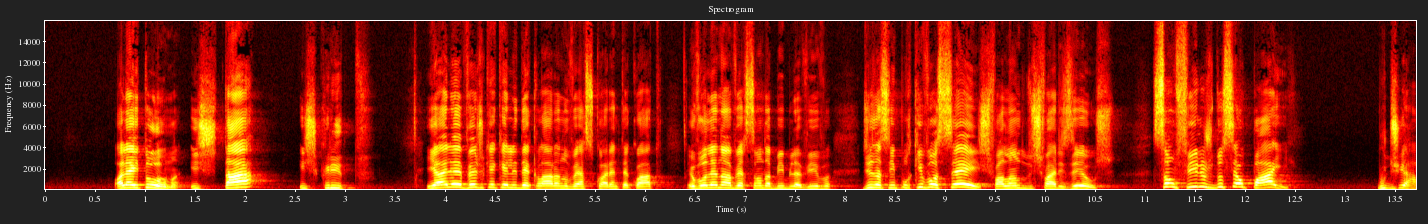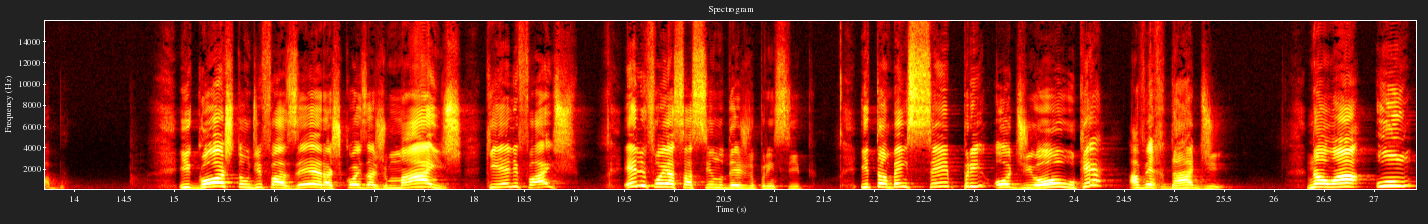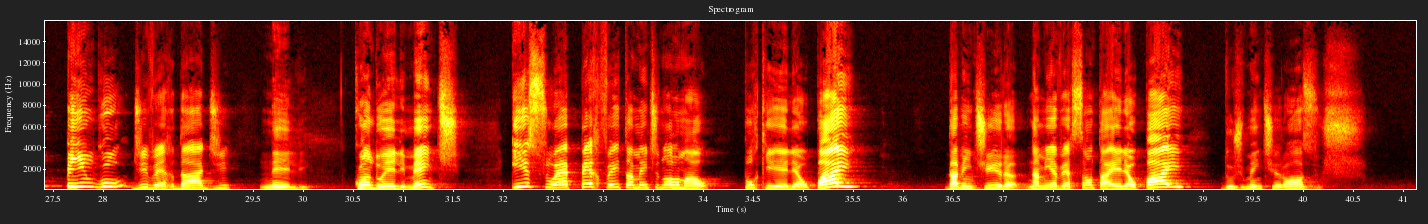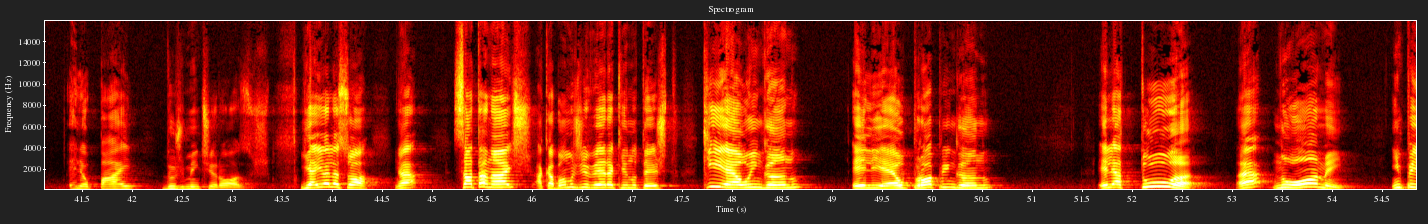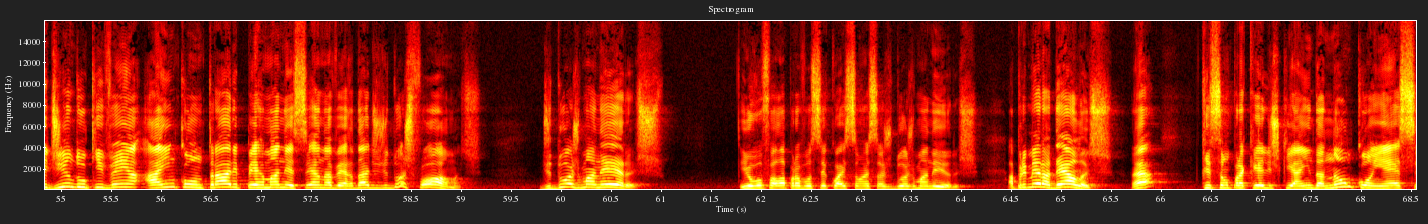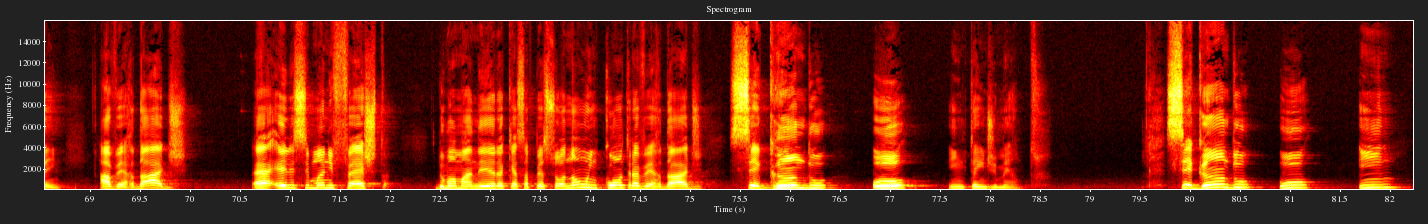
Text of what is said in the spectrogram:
Olha aí, turma, está escrito. E aí veja o que ele declara no verso 44. Eu vou ler na versão da Bíblia Viva. Diz assim: Porque vocês, falando dos fariseus, são filhos do seu pai, o diabo, e gostam de fazer as coisas mais que ele faz. Ele foi assassino desde o princípio e também sempre odiou o quê? A verdade. Não há um pingo de verdade nele. Quando ele mente, isso é perfeitamente normal, porque ele é o pai da mentira. Na minha versão tá, ele é o pai dos mentirosos. Ele é o pai dos mentirosos. E aí, olha só, né? Satanás, acabamos de ver aqui no texto, que é o engano, ele é o próprio engano, ele atua é, no homem, impedindo o que venha a encontrar e permanecer na verdade de duas formas, de duas maneiras. E eu vou falar para você quais são essas duas maneiras. A primeira delas, é, que são para aqueles que ainda não conhecem a verdade, é, ele se manifesta de uma maneira que essa pessoa não encontre a verdade, cegando o entendimento. Cegando o entendimento,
